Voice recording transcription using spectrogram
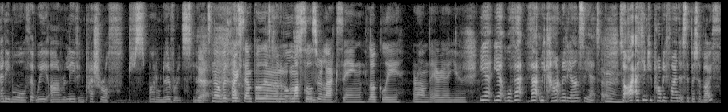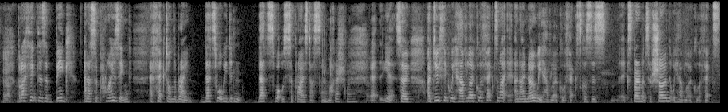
anymore that we are relieving pressure off spinal nerve roots? You know, Yeah. that's- No, but for That's- example, that's kind of um, muscles school. relaxing locally around the area you. yeah, yeah. Well, that that we can't really answer yet. Yeah. So I, I think you probably find that it's a bit of both. yeah, But I think there's a big and a surprising effect on the brain. That's what we didn't that's what was surprised us so much. Uh, yeah, so I do think we have local effects, and I and I know we have local effects because there's experiments have shown that we have local effects.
